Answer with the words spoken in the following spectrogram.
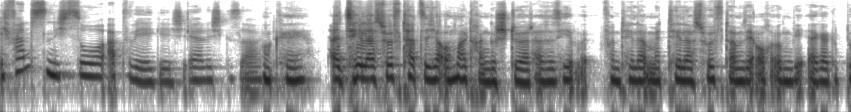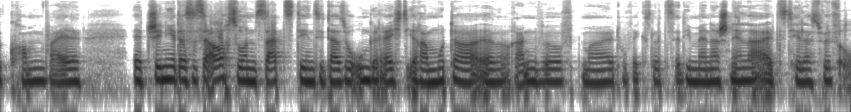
ich fand es nicht so abwegig, ehrlich gesagt. Okay. Äh, Taylor Swift hat sich ja auch mal dran gestört. Also sie von Taylor mit Taylor Swift haben sie auch irgendwie Ärger ge- bekommen, weil äh, Ginny, das ist ja auch so ein Satz, den sie da so ungerecht ihrer Mutter äh, ranwirft, mal, du wechselst ja die Männer schneller als Taylor Swift.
